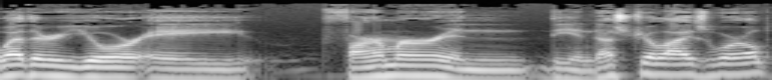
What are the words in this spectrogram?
whether you're a farmer in the industrialized world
